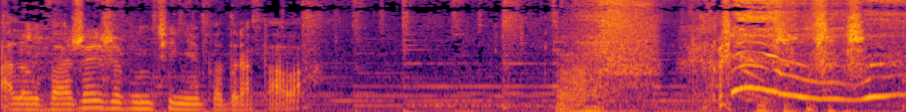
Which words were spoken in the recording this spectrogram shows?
Ale uważaj, żebym cię nie podrapała.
